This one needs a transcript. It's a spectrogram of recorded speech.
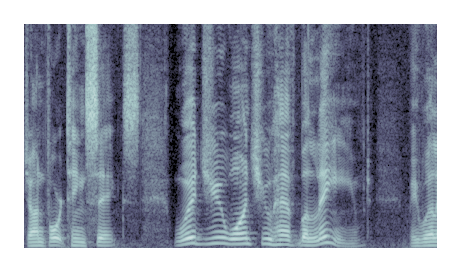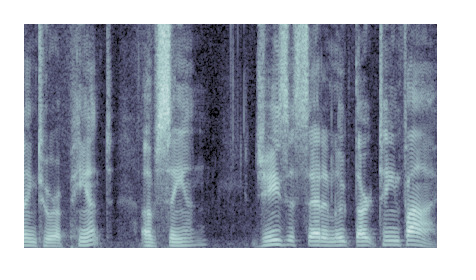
John 14, 6. Would you, once you have believed, be willing to repent of sin? Jesus said in Luke 13, 5,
